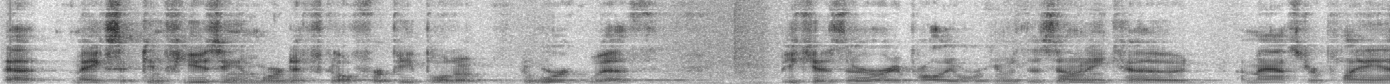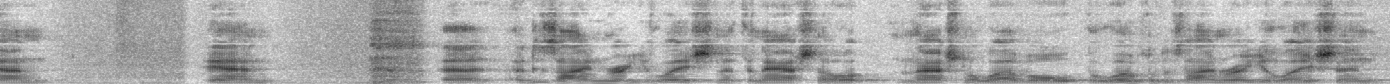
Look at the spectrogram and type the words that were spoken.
That makes it confusing and more difficult for people to, to work with because they're already probably working with the zoning code, a master plan, and a, a design regulation at the national national level, the local design regulation,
